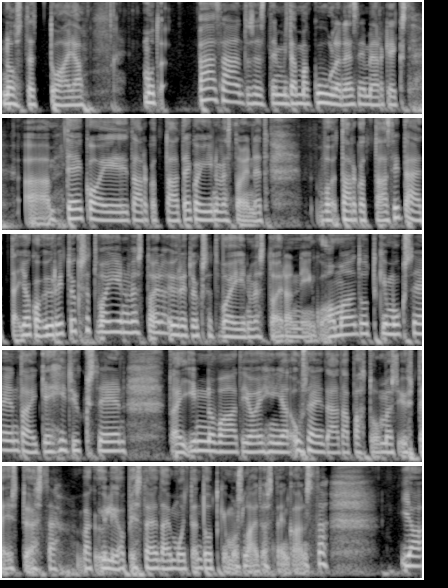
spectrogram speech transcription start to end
nostettua. Ja, mutta pääsääntöisesti, mitä mä kuulen esimerkiksi, ää, TKI tarkoittaa, TKI-investoinnit vo, tarkoittaa sitä, että joko yritykset voi investoida, yritykset voi investoida niin kuin omaan tutkimukseen tai kehitykseen tai innovaatioihin ja usein tämä tapahtuu myös yhteistyössä vaikka yliopistojen tai muiden tutkimuslaitosten kanssa. Ja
